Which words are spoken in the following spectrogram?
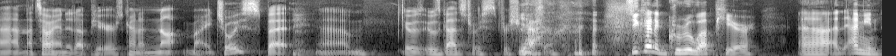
um, that's how I ended up here. It's kind of not my choice, but um, it was it was God's choice for sure. Yeah. So. So you kind of grew up here, uh, and I mean,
